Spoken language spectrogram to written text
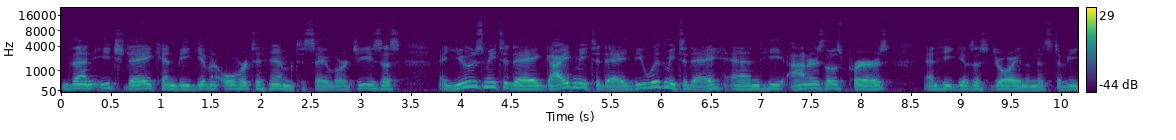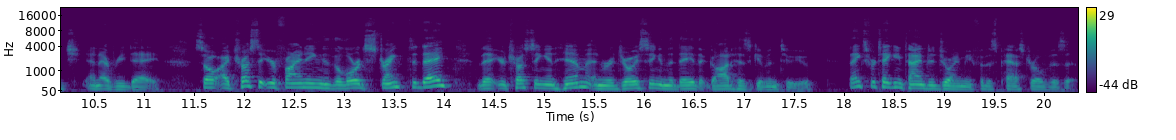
then each day can be given over to him to say, Lord Jesus, use me today, guide me today, be with me today. And he honors those prayers and he gives us joy in the midst of each and every day. So I trust that you're finding the Lord's strength today, that you're trusting in him and rejoicing in the day that God has given to you. Thanks for taking time to join me for this pastoral visit.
